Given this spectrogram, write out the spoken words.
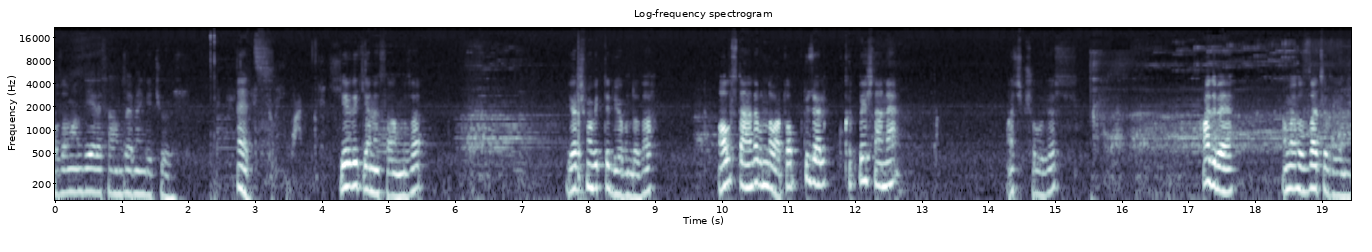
O zaman diğer hesabımıza hemen geçiyoruz. Evet. Girdik yan hesabımıza. Yarışma bitti diyor bunda da. 6 tane de bunda var. Top güzel. 45 tane açmış olacağız. Hadi be. Ama hızlı açıldı yine.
